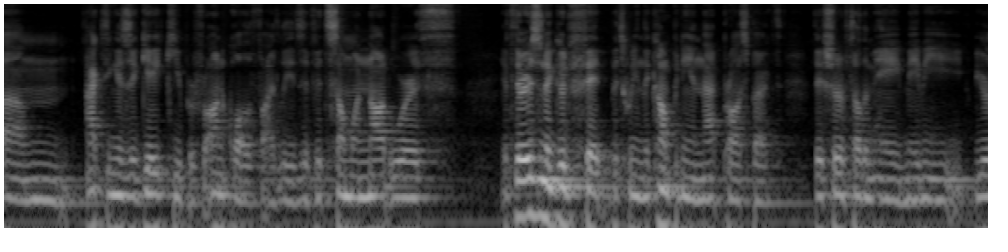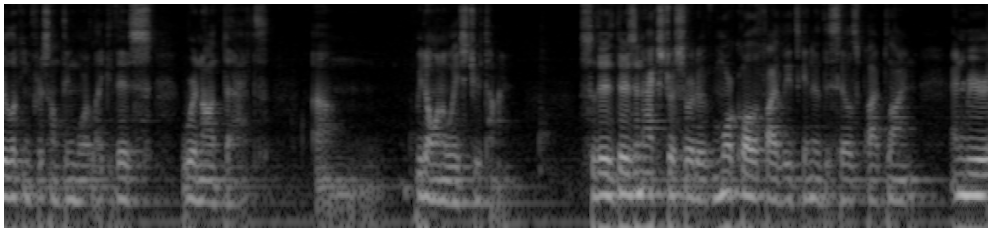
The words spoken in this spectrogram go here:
um, acting as a gatekeeper for unqualified leads. If it's someone not worth, if there isn't a good fit between the company and that prospect, they sort of tell them, hey, maybe you're looking for something more like this. We're not that. Um, we don't want to waste your time. So there's there's an extra sort of more qualified leads get into the sales pipeline, and we're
